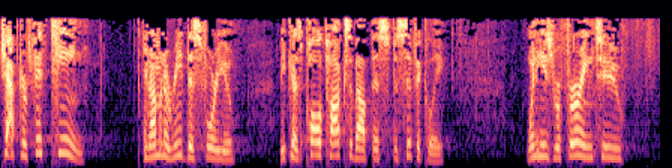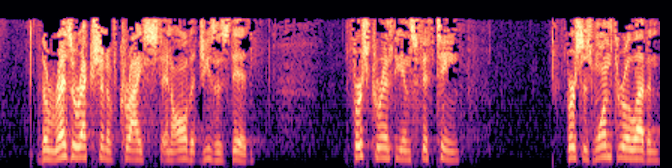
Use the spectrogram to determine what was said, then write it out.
chapter 15. And I'm going to read this for you because Paul talks about this specifically when he's referring to the resurrection of Christ and all that Jesus did. 1 Corinthians 15, verses 1 through 11.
